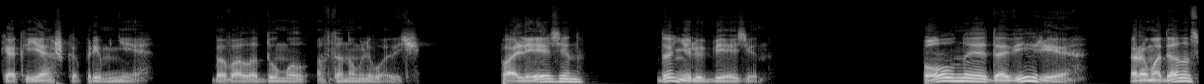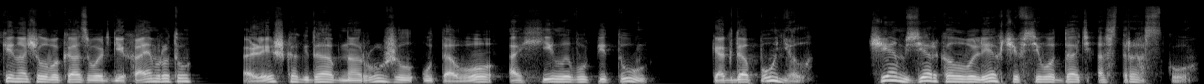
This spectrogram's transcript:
как Яшка при мне», — бывало думал автоном Львович. «Полезен, да не любезен». Полное доверие Рамадановский начал выказывать Гехаймруту, лишь когда обнаружил у того Ахиллову пету, когда понял, чем зеркалу легче всего дать острастку.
